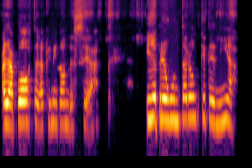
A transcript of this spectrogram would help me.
a la posta, a la clínica, donde sea, y le preguntaron qué tenía.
